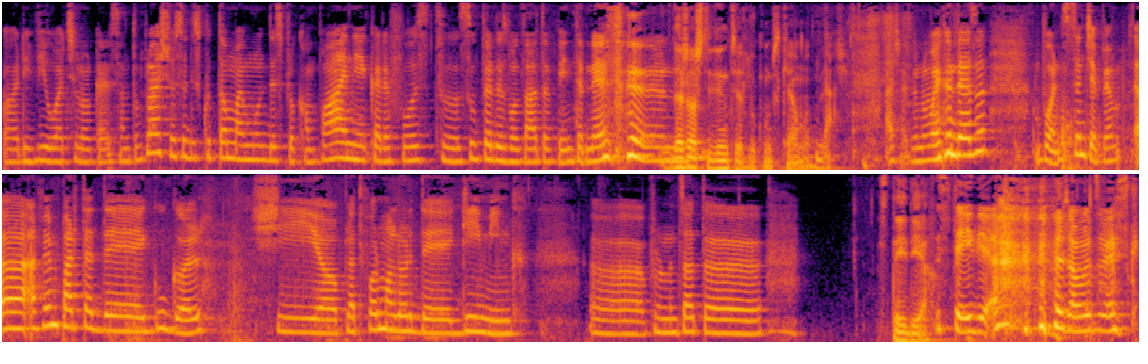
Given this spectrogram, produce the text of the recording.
uh, review a celor care s-a întâmplat și o să discutăm mai mult despre o campanie care a fost uh, super dezvoltată pe internet. Deja știi din titlu cum se cheamă. Da, deci. așa că nu mai contează. Bun, să începem. Uh, avem partea de Google și uh, platforma lor de gaming uh, pronunțată Stadia. Stadia. Așa, mulțumesc.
